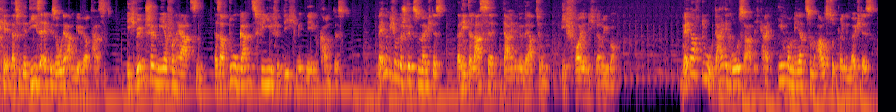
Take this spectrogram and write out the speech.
Danke, dass du dir diese Episode angehört hast. Ich wünsche mir von Herzen, dass auch du ganz viel für dich mitnehmen konntest. Wenn du mich unterstützen möchtest, dann hinterlasse deine Bewertung. Ich freue mich darüber. Wenn auch du deine Großartigkeit immer mehr zum Ausdruck bringen möchtest,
